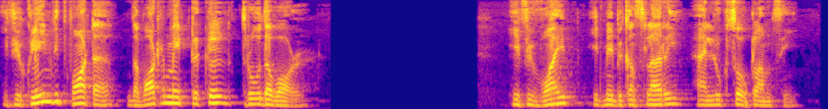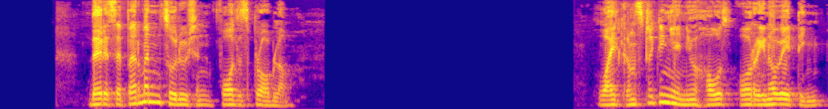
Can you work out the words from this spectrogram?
If you clean with water, the water may trickle through the wall. If you wipe, it may become slurry and look so clumsy. There is a permanent solution for this problem. While constructing a new house or renovating,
